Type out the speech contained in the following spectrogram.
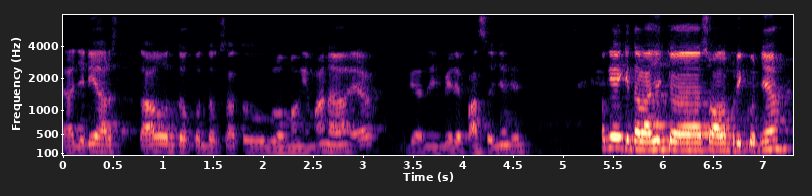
Ya, jadi harus tahu untuk untuk satu gelombang yang mana ya. Kemudian ini beda fasenya ya. Oke, kita lanjut ke soal berikutnya.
